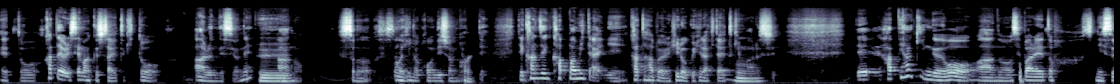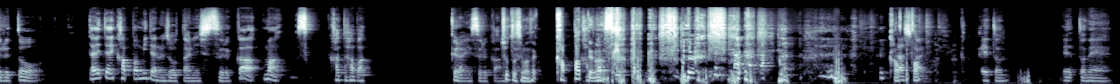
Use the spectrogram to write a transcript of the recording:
えっと、肩より狭くしたいときと、あるんですよね。あの、その、その日のコンディションによって。で、完全にカッパみたいに肩幅より広く開きたいときもあるし。で、ハッピーハッキングを、あの、セパレートにすると、大体カッパみたいな状態にするか、まあ、す肩幅くらいにするか。ちょっとすみません。カッパって何ですか？カッパ。えっ、と、えっ、とね、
